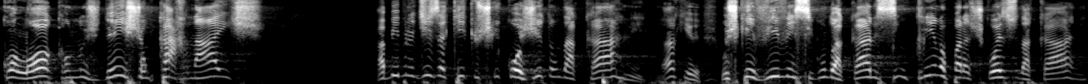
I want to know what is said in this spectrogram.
colocam, nos deixam carnais. A Bíblia diz aqui que os que cogitam da carne, aqui, os que vivem segundo a carne, se inclinam para as coisas da carne.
